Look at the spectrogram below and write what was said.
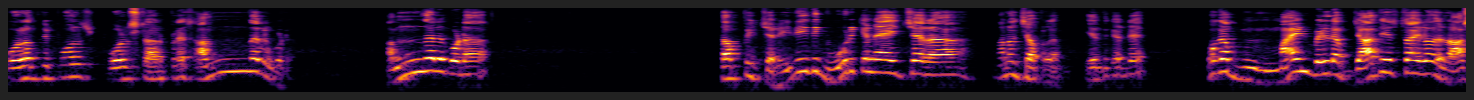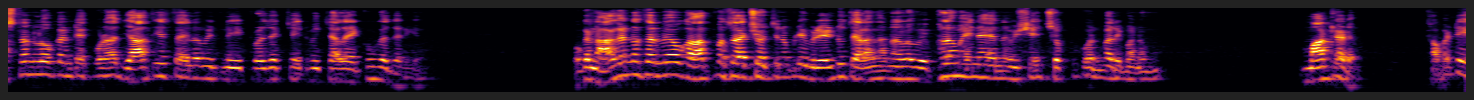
poll of the polls poll star plus అందరూ కూడా అందరూ కూడా తప్పిచ్చారు ఇది ఇది ఊరికనే ఇచ్చారా? మనం చెప్పలేం. ఎందుకంటే ఒక మైండ్ బిల్డప్ జాతీయ స్థాయిలో రాష్ట్రంలో కంటే కూడా జాతీయ స్థాయిలో వీటిని ప్రొజెక్ట్ చేయడం చాలా ఎక్కువగా జరిగింది. ఒక నాగన్న సర్వే ఒక ఆత్మసాక్షి వచ్చినప్పుడు ఇవి రెండు తెలంగాణలో విఫలమైన అన్న విషయం చెప్పుకొని మరి మనం మాట్లాడాం. కాబట్టి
